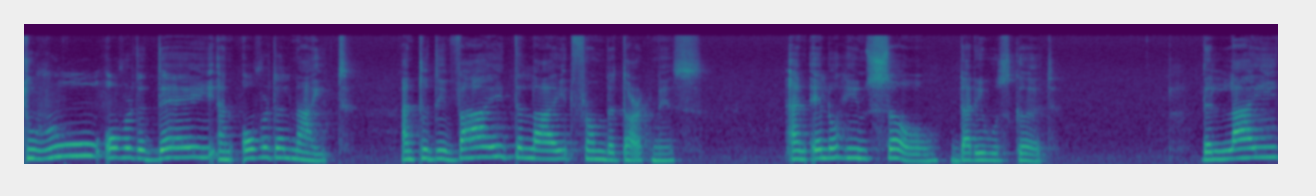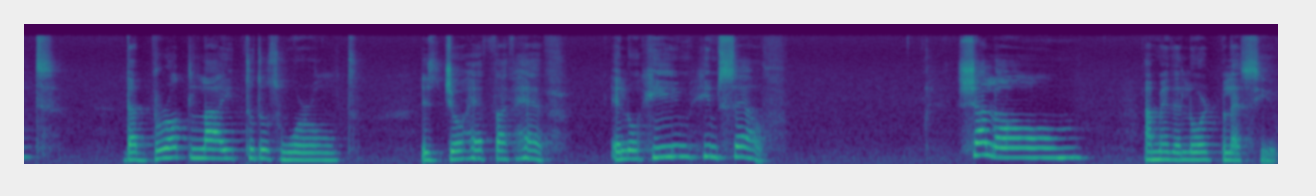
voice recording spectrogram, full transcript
to rule over the day and over the night, and to divide the light from the darkness. And Elohim saw that it was good. The light that brought light to this world is Jehovah Elohim Himself. Shalom, and may the Lord bless you.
